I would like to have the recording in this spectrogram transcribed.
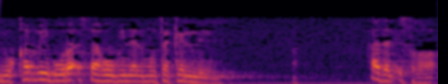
يقرب رأسه من المتكلم. هذا الإصغاء.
